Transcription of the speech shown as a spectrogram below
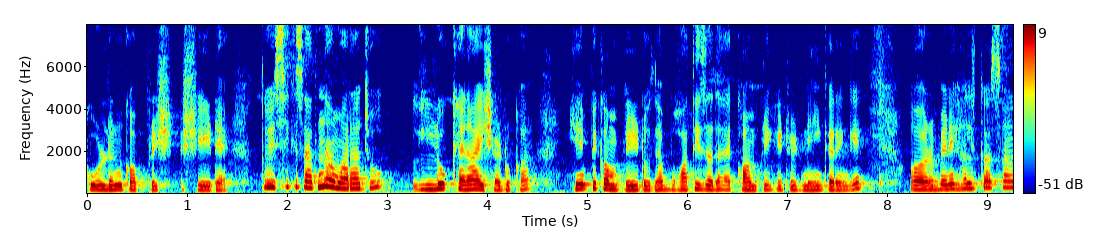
गोल्डन कॉपर शेड है। तो इसी के साथ ना हमारा जो लुक है ना आई का यहीं पे कंप्लीट होता है। बहुत ही ज़्यादा कॉम्प्लिकेटेड नहीं करेंगे। और मैंने हल्का सा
